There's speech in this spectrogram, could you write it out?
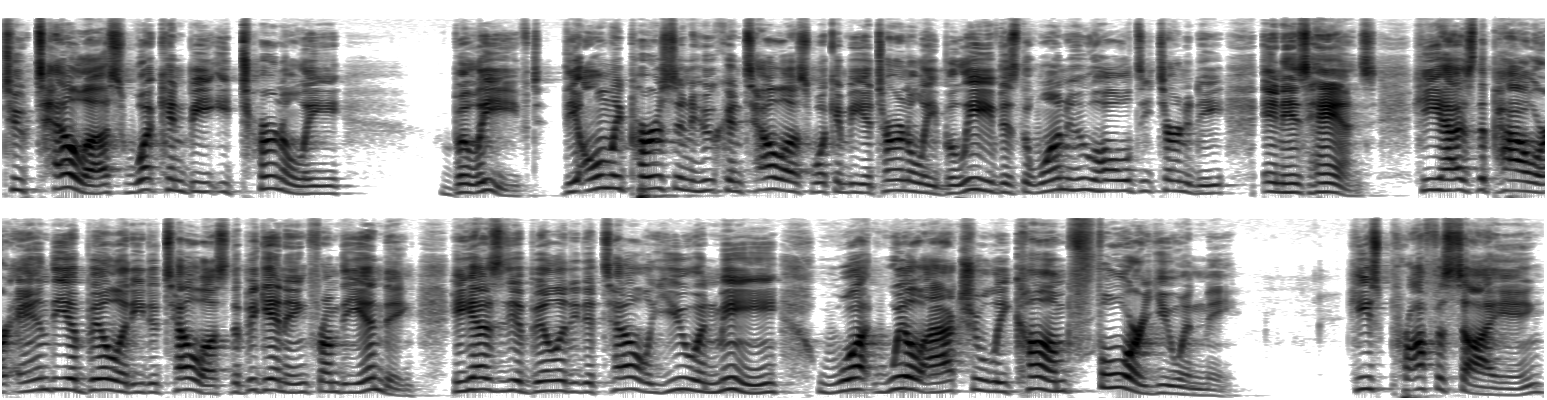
to tell us what can be eternally believed? The only person who can tell us what can be eternally believed is the one who holds eternity in his hands. He has the power and the ability to tell us the beginning from the ending. He has the ability to tell you and me what will actually come for you and me. He's prophesying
